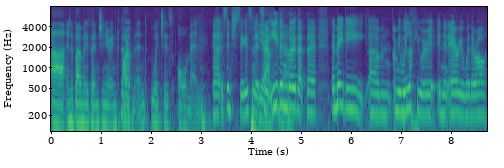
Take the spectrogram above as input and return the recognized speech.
uh, in the biomedical engineering department, which is all men. Yeah, it's interesting, isn't it? Yeah, so even yeah. though that there there may be, um, I mean, we're lucky we're in an area where there are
